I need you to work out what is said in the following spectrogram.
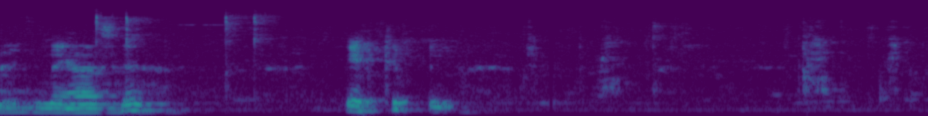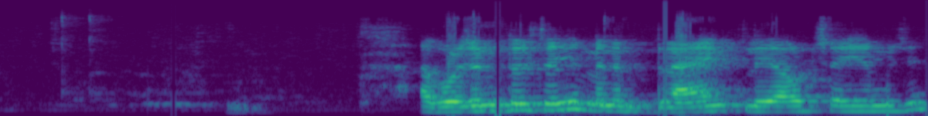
मिनट में यहाँ से अब ओरिजेंटल चाहिए, मैंने ब्लैंक लेआउट चाहिए मुझे।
